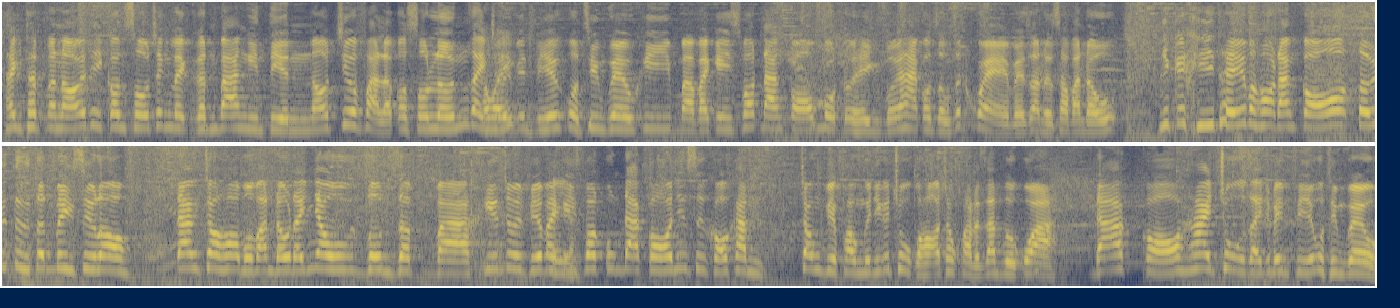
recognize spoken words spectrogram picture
thành thật mà nói thì con số chênh lệch gần 3.000 tiền nó chưa phải là con số lớn dành cho bên phía của Team Gale khi mà Viking Sport đang có một đội hình với hai con rồng rất khỏe về giai đoạn sau ván đấu. Những cái khí thế mà họ đang có tới từ tân binh Sư Long đang cho họ một ván đấu đánh nhau dồn dập và khiến cho bên phía Viking Sport cũng đã có những sự khó khăn trong việc phòng ngự những cái trụ của họ trong khoảng thời gian vừa qua. Đã có hai trụ dành cho bên phía của Team Gale.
